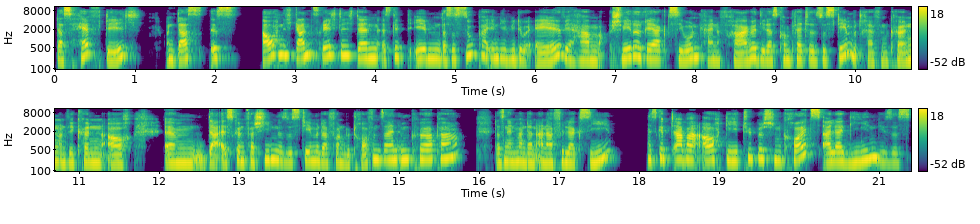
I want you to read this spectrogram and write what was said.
dass heftig, und das ist auch nicht ganz richtig, denn es gibt eben, das ist super individuell. Wir haben schwere Reaktionen, keine Frage, die das komplette System betreffen können. Und wir können auch, ähm, da es können verschiedene Systeme davon betroffen sein im Körper. Das nennt man dann Anaphylaxie. Es gibt aber auch die typischen Kreuzallergien, dieses,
